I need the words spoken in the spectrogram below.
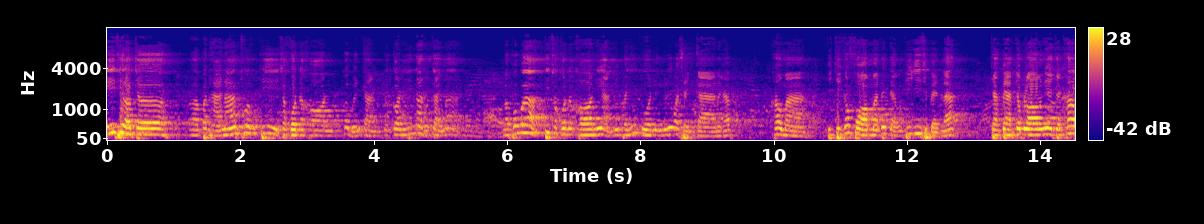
นี้ที่เราเจอปัญหาน้ำท่วมที่สกลนครก็เหมือนกันเป็นกรณีที่น่าสนใจมาก เราพบว่าที่สกลนครเนี่ยมีพายุตัวหนึ่งเรียกว่าเซนกานะครับ เข้ามา จริงๆก็ฟอร์มมาตั้งแต่วันที่ 21 แล้ว จากแบบจำลองเนี่ยจะเข้า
